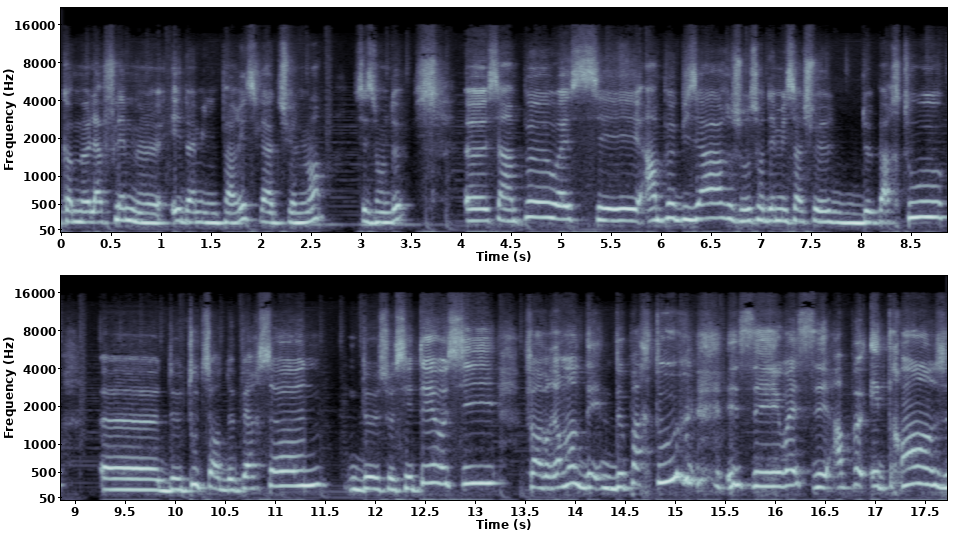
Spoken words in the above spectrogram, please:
comme la flemme est d'Emily Paris là actuellement saison 2. Euh, c'est un peu, ouais, c'est un peu bizarre. Je reçois des messages de partout, euh, de toutes sortes de personnes, de sociétés aussi. Enfin, vraiment de, partout. Et c'est, ouais, c'est un peu étrange.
